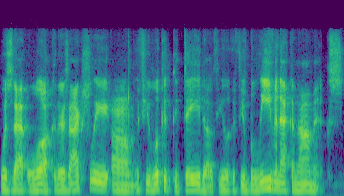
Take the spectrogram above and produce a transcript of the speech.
was that look, there's actually, um, if you look at the data, if you if you believe in economics,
